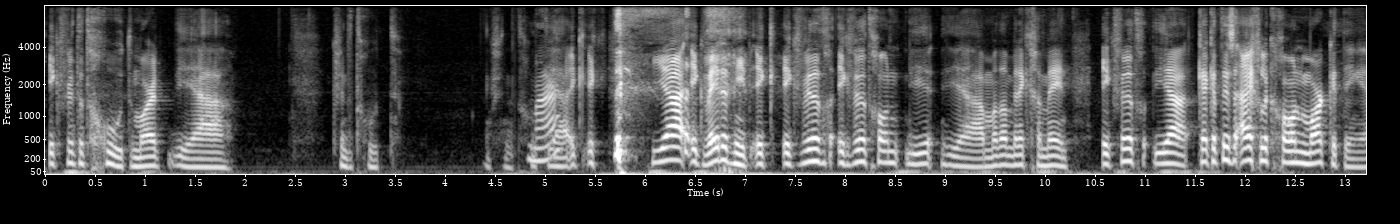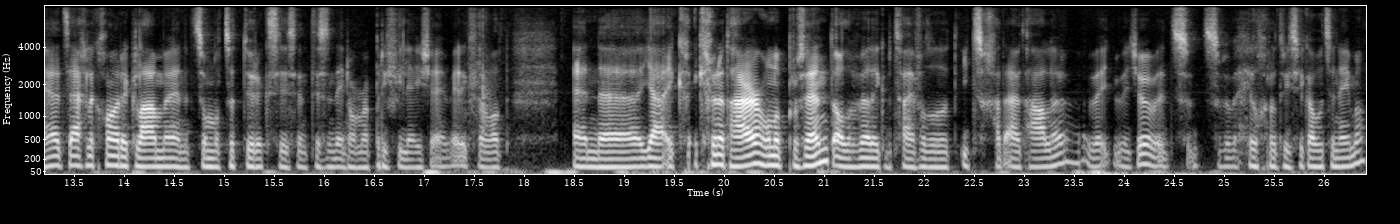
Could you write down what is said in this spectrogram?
ik vind het goed, maar ja, ik vind het goed. Ik vind het goed. Maar? Ja, ik, ik, ja, ik weet het niet. Ik, ik, vind het, ik vind het gewoon... Ja, maar dan ben ik gemeen. Ik vind het... Ja, kijk, het is eigenlijk gewoon marketing. Hè? Het is eigenlijk gewoon reclame. En het is omdat ze Turks is. En het is een enorme privilege. En weet ik veel wat. En uh, ja, ik, ik gun het haar 100%. Alhoewel ik betwijfel dat het iets gaat uithalen. Weet, weet je, het is, een heel groot risico ze nemen.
